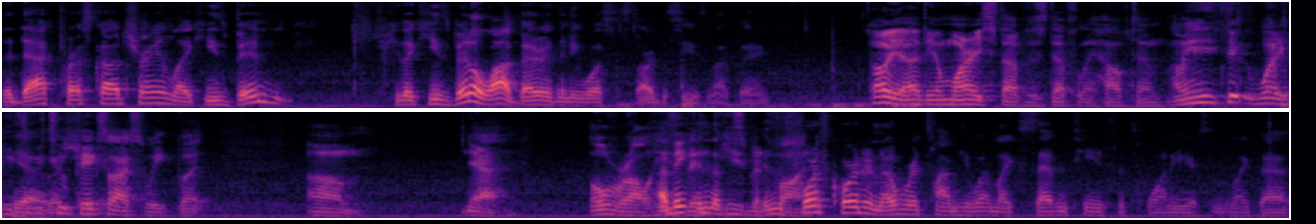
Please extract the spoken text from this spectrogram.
the Dak Prescott train, like he's been, like he's been a lot better than he was to start the season. I think. Oh yeah, the Amari stuff has definitely helped him. I mean, he th- what he Yeah, threw two picks true. last week, but um, yeah, overall he's I think been in the he's been in fine. the fourth quarter and overtime, he went like 17 for 20 or something like that.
